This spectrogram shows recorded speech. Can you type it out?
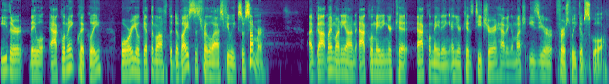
Either they will acclimate quickly, or you'll get them off the devices for the last few weeks of summer. I've got my money on acclimating your kid, acclimating, and your kid's teacher having a much easier first week of school.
